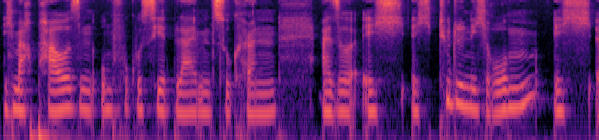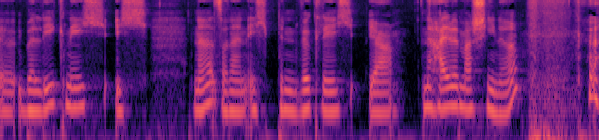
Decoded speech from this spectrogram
ich mache Pausen, um fokussiert bleiben zu können. Also ich, ich tüdel nicht rum, ich äh, überlege nicht, ich, ne, sondern ich bin wirklich, ja, eine halbe Maschine.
